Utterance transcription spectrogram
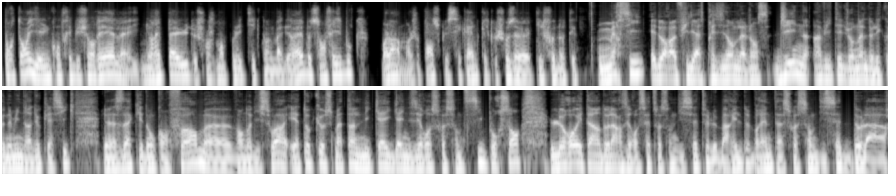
pourtant, il y a une contribution réelle. Il n'y aurait pas eu de changement politique dans le Maghreb sans Facebook. Voilà, moi je pense que c'est quand même quelque chose euh, qu'il faut noter. Merci Edouard Affilias, président de l'agence Jean, invité du journal de l'économie de Radio Classique. Le Nasdaq est donc en forme euh, vendredi soir et à Tokyo ce matin, le Nikkei gagne 0,66%. L'euro est à 1,0777 et le baril de Brent à 77 dollars.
